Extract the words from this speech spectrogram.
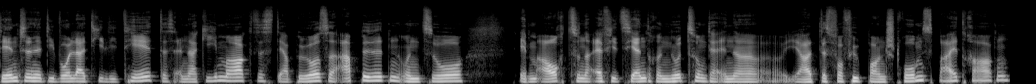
dem Sinne die Volatilität des Energiemarktes, der Börse abbilden und so eben auch zu einer effizienteren Nutzung der, Ener ja, des verfügbaren Stroms beitragen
